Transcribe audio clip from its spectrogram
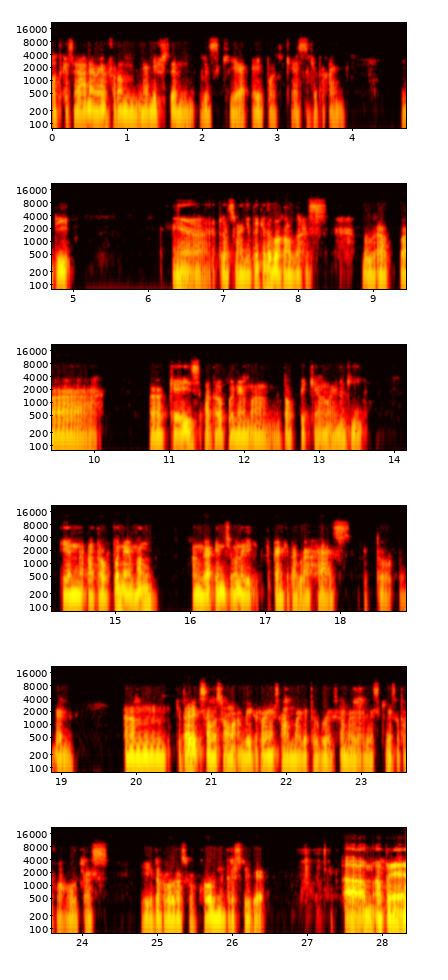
podcast saya namanya From Nadives dan Rizkia A Podcast gitu kan. Jadi ya episode selanjutnya kita bakal bahas beberapa uh, case ataupun emang topik yang lagi in ataupun emang enggak in cuma lagi pengen kita bahas gitu dan em, kita sama-sama background yang sama gitu gue sama Rizky satu fakultas jadi kita fakultas hukum terus juga em, apa ya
